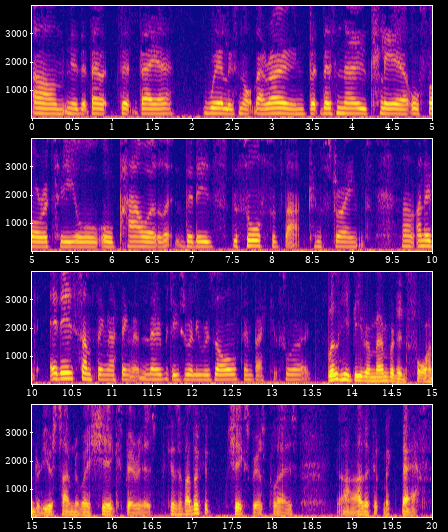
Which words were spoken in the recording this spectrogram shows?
Um, you know that they that they're will is not their own, but there's no clear authority or, or power that, that is the source of that constraint. Um, and it, it is something I think that nobody's really resolved in Beckett's work. Will he be remembered in 400 years' time the way Shakespeare is? Because if I look at Shakespeare's plays, uh, I look at Macbeth,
